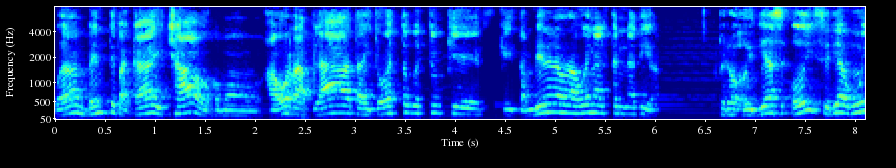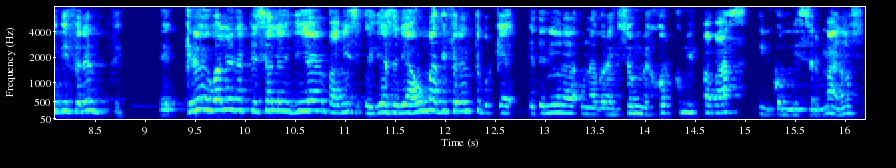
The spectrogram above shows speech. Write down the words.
weón, vente para acá y chao, como ahorra plata y toda esta cuestión que, que también era una buena alternativa. Pero hoy día, hoy sería muy diferente. Eh, creo igual en especial hoy día, para mí hoy día sería aún más diferente porque he tenido una, una conexión mejor con mis papás y con mis hermanos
